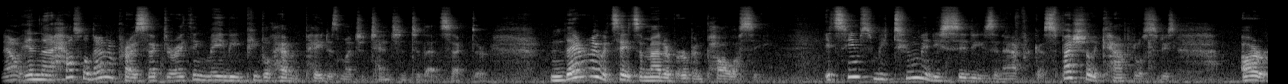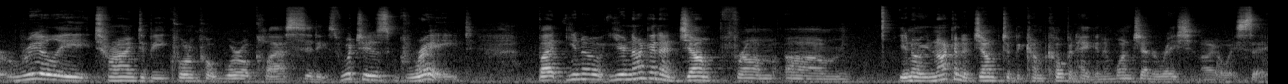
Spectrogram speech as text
Now, in the household enterprise sector, I think maybe people haven't paid as much attention to that sector. And there, I would say it's a matter of urban policy. It seems to me too many cities in Africa, especially capital cities, are really trying to be quote unquote world class cities, which is great. But you know, you're not going to jump from um, you know, you're not going to jump to become Copenhagen in one generation, I always say.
